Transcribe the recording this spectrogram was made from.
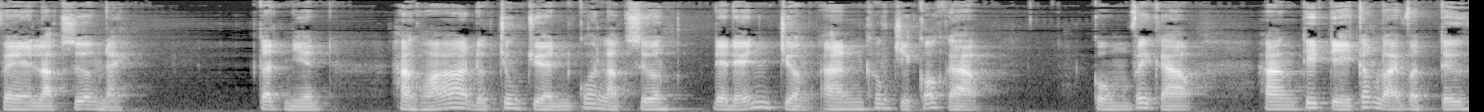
về Lạc Dương này. Tất nhiên, Hàng hóa được trung truyền qua Lạc Dương Để đến Trường An không chỉ có gạo Cùng với gạo, Hàng ti tỷ các loại vật tư,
